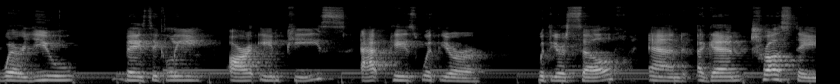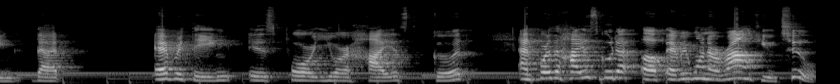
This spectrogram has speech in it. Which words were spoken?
where you basically are in peace, at peace with your with yourself and again trusting that everything is for your highest good and for the highest good of everyone around you too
